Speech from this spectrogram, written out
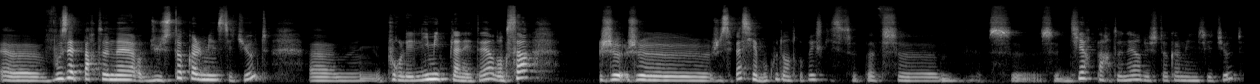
vous êtes partenaire du Stockholm Institute pour les limites planétaires. Donc ça, je ne sais pas s'il y a beaucoup d'entreprises qui peuvent se, se, se, dire partenaires du Stockholm Institute.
